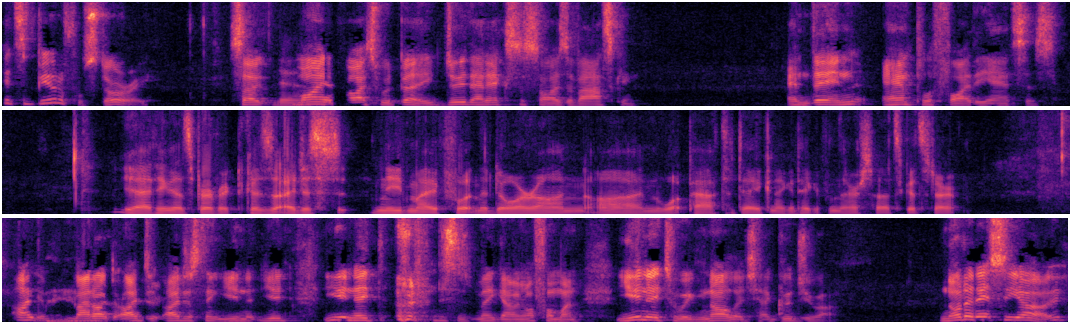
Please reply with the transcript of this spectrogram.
It's a beautiful story. So, yeah. my advice would be do that exercise of asking and then amplify the answers. Yeah, I think that's perfect because I just need my foot in the door on on what path to take, and I can take it from there. So that's a good start. I, mate, I, I, I just think you you you need. this is me going off on one. You need to acknowledge how good you are, not at SEO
